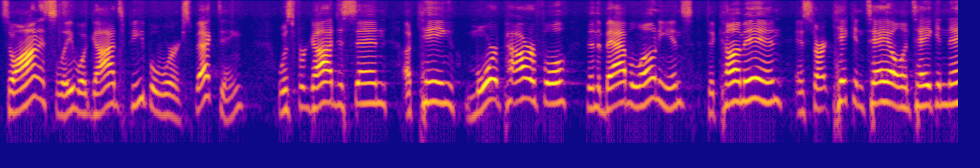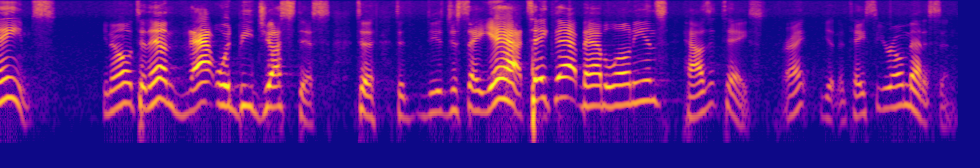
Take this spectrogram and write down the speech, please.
So, honestly, what God's people were expecting was for God to send a king more powerful than the Babylonians to come in and start kicking tail and taking names. You know, to them, that would be justice. To, to just say, yeah, take that, Babylonians. How's it taste? Right? Getting a taste of your own medicine.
